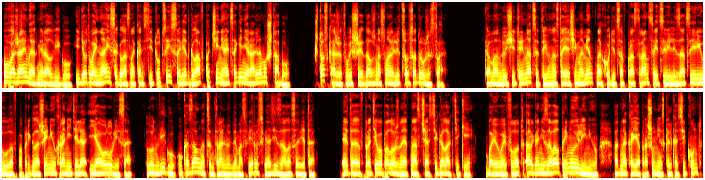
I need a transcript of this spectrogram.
«Уважаемый адмирал Вигу, идет война, и согласно Конституции Совет глав подчиняется Генеральному штабу. Что скажет высшее должностное лицо Содружества?» Командующий 13-й в настоящий момент находится в пространстве цивилизации Риулов по приглашению хранителя Яуруриса. Лунвигу указал на центральную демосферу связи зала Совета. Это в противоположной от нас части галактики. Боевой флот организовал прямую линию, однако я прошу несколько секунд,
